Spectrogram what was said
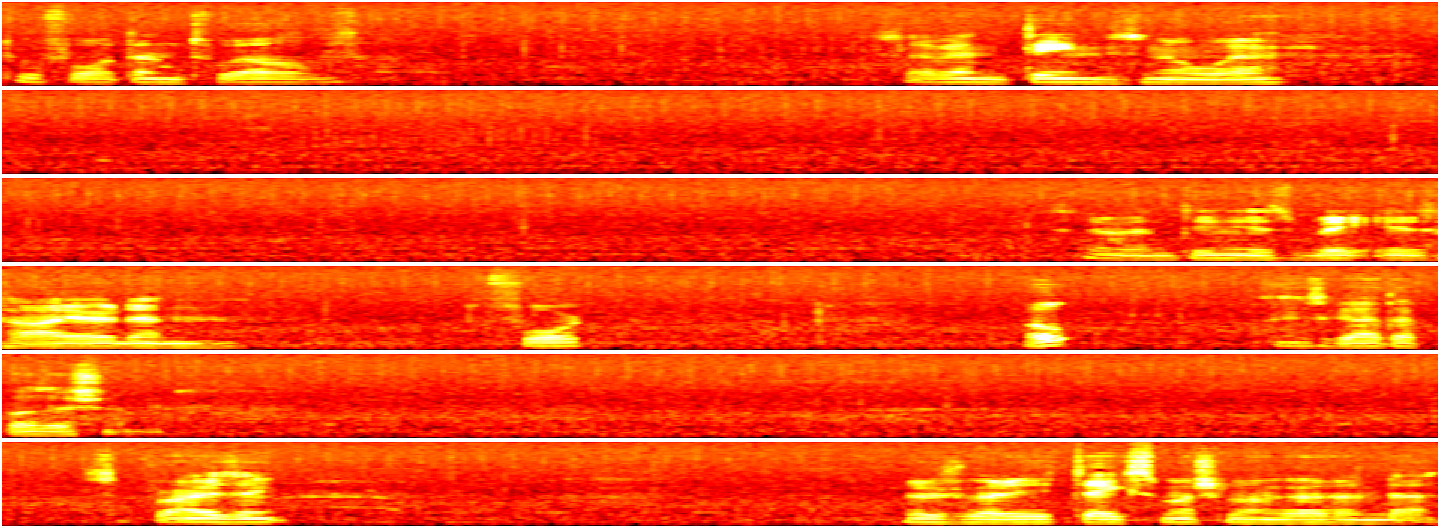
2, 4, 10, 12. 17 is nowhere. Seventeen is big is higher than four. Oh, he's got a position. Surprising. Usually takes much longer than that.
